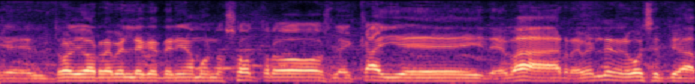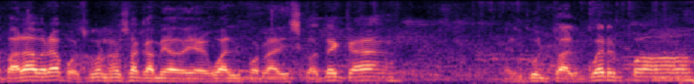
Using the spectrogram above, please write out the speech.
el rollo rebelde que teníamos nosotros, de calle y de bar, rebelde en el buen sentido de la palabra, pues bueno, eso ha cambiado ya igual por la discoteca, el culto al cuerpo,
